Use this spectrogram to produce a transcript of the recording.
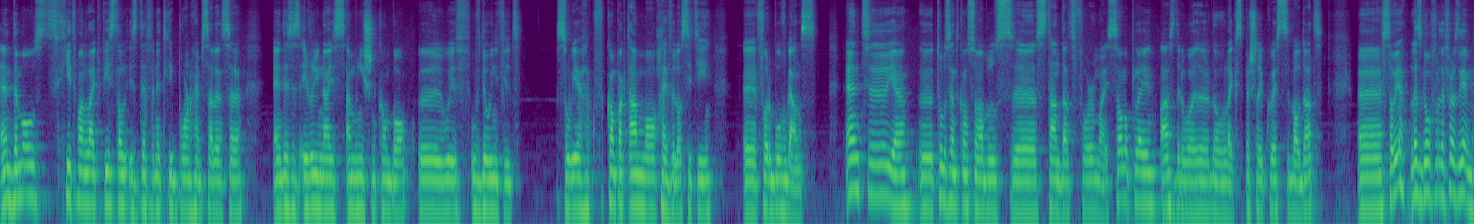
And the most hitman-like pistol is definitely Bornheim silencer and this is a really nice ammunition combo uh, with, with the Winfield. So we have compact ammo, high velocity uh, for both guns. And uh, yeah, uh, tools and consumables uh, standard for my solo play, as there were no like special requests about that. Uh, so yeah, let's go for the first game.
